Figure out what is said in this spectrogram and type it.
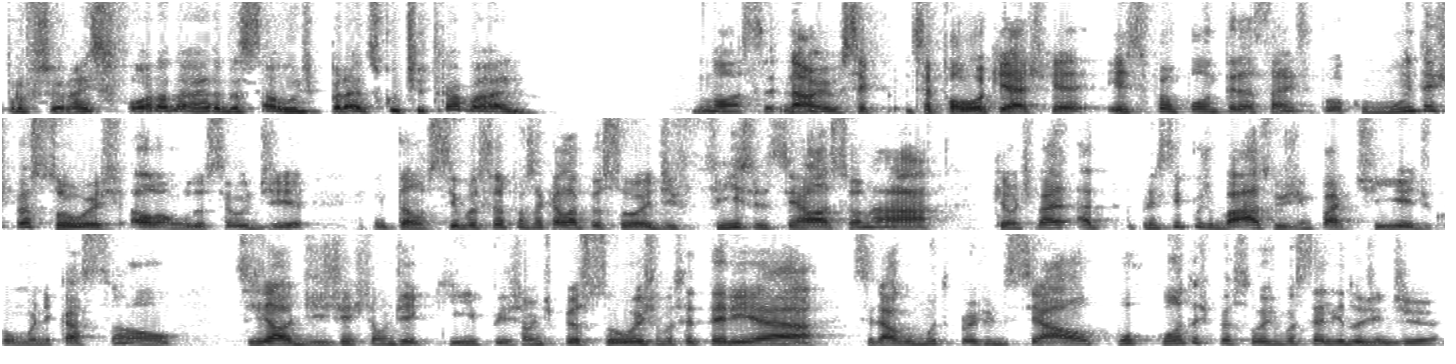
profissionais fora da área da saúde para discutir trabalho. Nossa, não, você, você falou que acho que esse foi um ponto interessante. Você falou com muitas pessoas ao longo do seu dia. Então, se você fosse aquela pessoa difícil de se relacionar, que não tiver princípios básicos de empatia, de comunicação, seja de gestão de equipe, gestão de pessoas, você teria seria algo muito prejudicial por quantas pessoas você lida hoje em dia.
